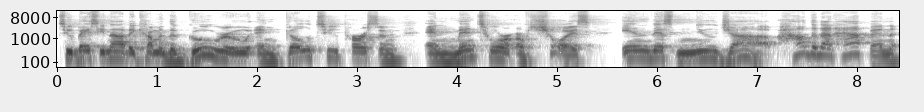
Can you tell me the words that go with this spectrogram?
to basically now becoming the guru and go-to person and mentor of choice in this new job. How did that happen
